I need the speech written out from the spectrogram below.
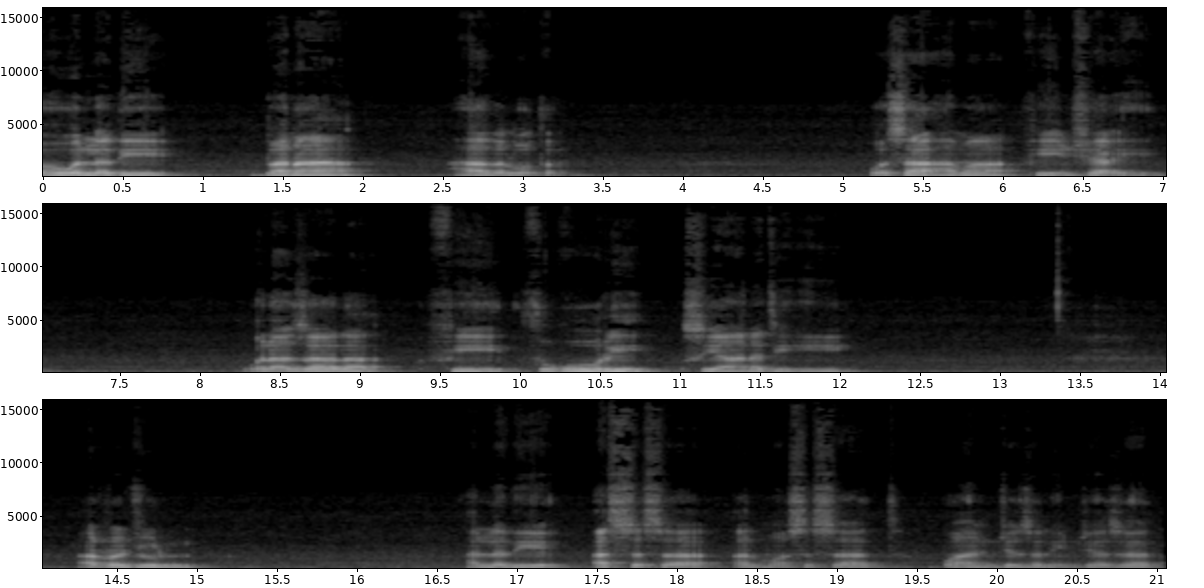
وهو الذي بنى هذا الوطن وساهم في إنشائه ولا زال في ثغور صيانته. الرجل الذي أسس المؤسسات وأنجز الإنجازات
